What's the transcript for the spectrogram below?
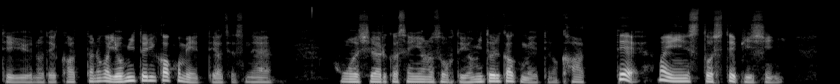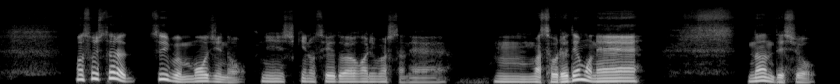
ていうので買ったのが読み取り革命ってやつですね。OCR 化専用のソフト読み取り革命っていうのを買って、まあ、インストして PC に。まあ、そしたら随分文字の認識の精度は上がりましたね。うん、まあ、それでもね、なんでしょ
